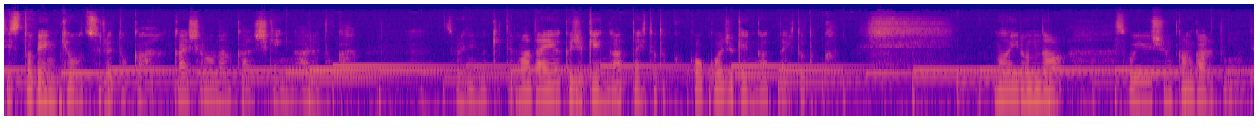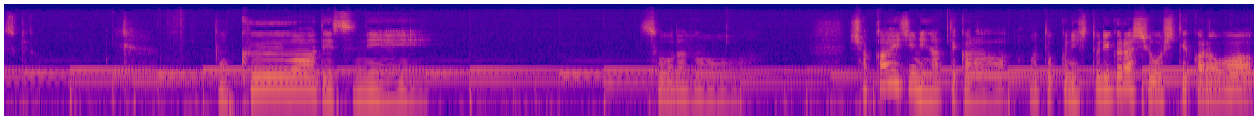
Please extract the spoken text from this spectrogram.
テスト勉強をするとか会社のなんか試験があるとかそれに向けてまあ大学受験があった人とか高校受験があった人とかまあいろんなそういう瞬間があると思うんですけど。僕はですねそうだな。社会人になってから、まあ、特に一人暮らしをしてからは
